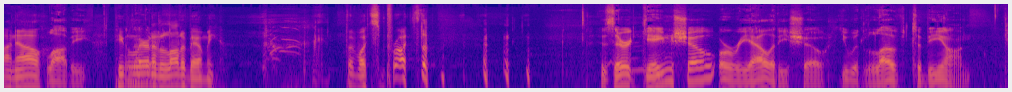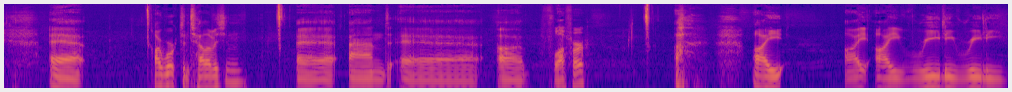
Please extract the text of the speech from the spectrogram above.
I know. lobby. People learning a lot about me. that might surprise them. Is there a game show or reality show you would love to be on? Uh, I worked in television, uh, and uh, uh, Fluffer? I, I, I really, really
